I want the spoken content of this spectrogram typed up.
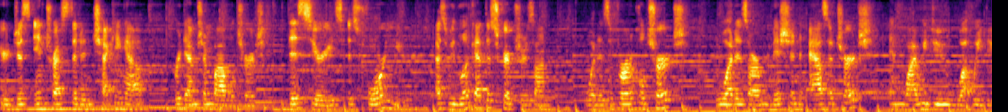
you're just interested in checking out Redemption Bible Church, this series is for you as we look at the scriptures on what is a vertical church, what is our mission as a church, and why we do what we do.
